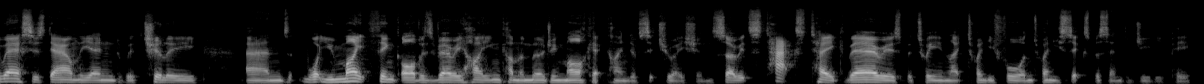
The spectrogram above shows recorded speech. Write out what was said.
US is down the end with Chile and what you might think of as very high income emerging market kind of situation so its tax take varies between like 24 and 26% of GDP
